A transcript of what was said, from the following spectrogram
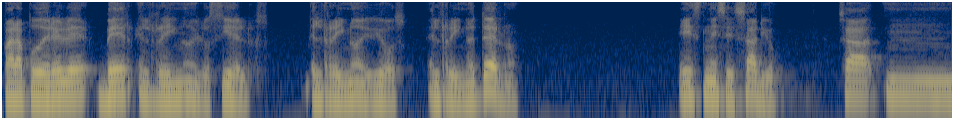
para poder ver, el reino de los cielos, el reino de Dios, el reino eterno. Es necesario. O sea, mm,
